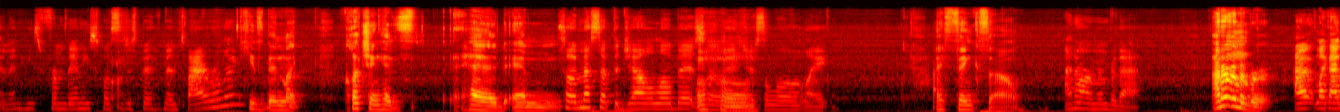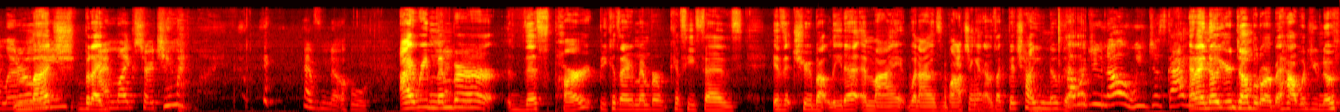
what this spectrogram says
and then he's from then he's supposed to just have been spiraling He's been like clutching his head, and so it messed up the gel a little bit so Mhm. it's just a little like I think so. I don't remember that. I don't remember. I like I literally Much, but I- I'm like searching my mind. I have no. I remember this part because I remember because he says, "Is it true about Leta?" And my when I was watching it, I was like, "Bitch, how you know that?" How would you know? We just got here. and I know you're Dumbledore, but how would you know?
